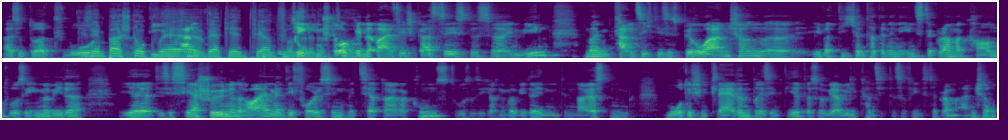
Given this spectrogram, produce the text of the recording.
Also dort, wo. Das sind ein paar Stockwerke entfernt von. Im dritten Stock in der Walfischgasse ist es äh, in Wien. Man kann sich dieses Büro anschauen. Äh, Eva Dichand hat einen Instagram-Account, wo sie immer wieder ihre, diese sehr schönen Räume, die voll sind mit sehr teurer Kunst, wo sie sich auch immer wieder in den neuesten modischen Kleidern präsentiert. Also wer will, kann sich das auf Instagram anschauen.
